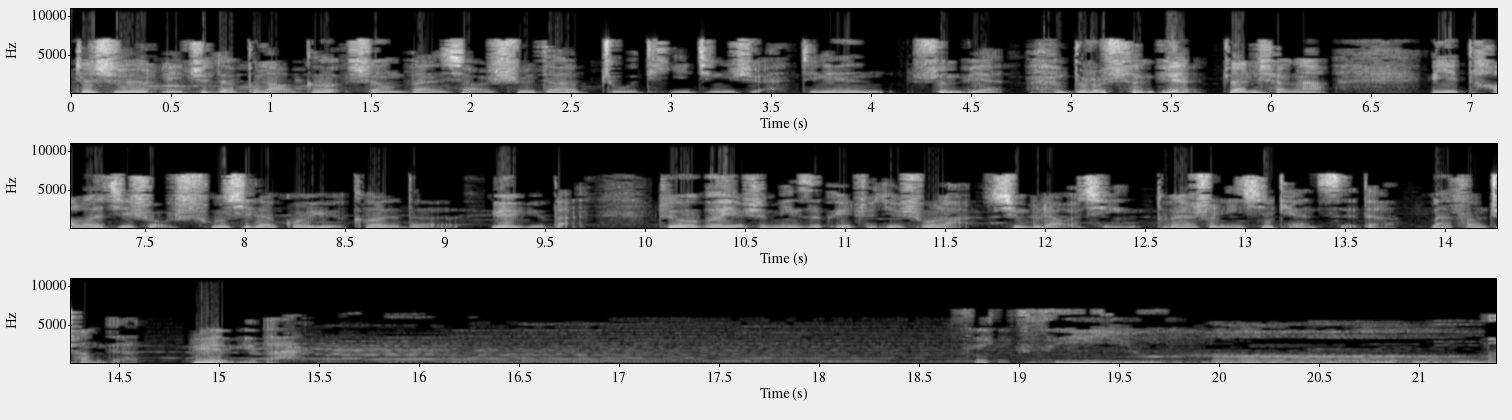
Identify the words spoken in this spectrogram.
这是李志的不老歌上半小时的主题精选。今天顺便不是顺便专程啊，给你淘了几首熟悉的国语歌的粤语版。这首歌也是名字可以直接说了，《心不了情》，同样是林夕填词的，万芳唱的粤语版。即使要哭。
